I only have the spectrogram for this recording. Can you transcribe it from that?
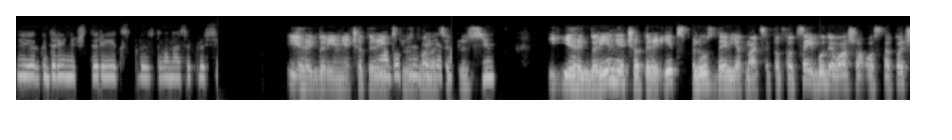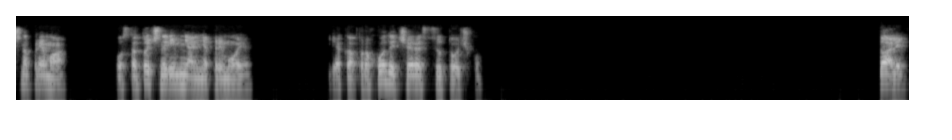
Y дорівнює 4х плюс 12 плюс 7. y дорівнює 4х Ну, плюс плюс 12 плюс 7, і y дорівнює 4х плюс 19. Тобто це і буде ваша остаточна пряма, остаточне рівняння прямої, яка проходить через цю точку. Далі.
